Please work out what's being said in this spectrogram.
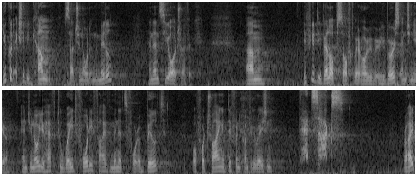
you could actually become such a node in the middle, and then see all traffic. Um, if you develop software or re- reverse engineer and you know you have to wait 45 minutes for a build or for trying a different configuration, that sucks. Right?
